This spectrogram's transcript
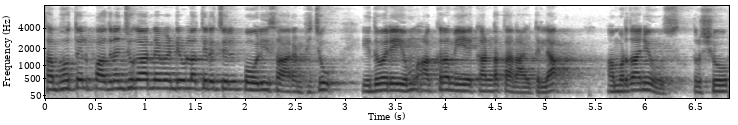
സംഭവത്തിൽ പതിനഞ്ചുകാരന് വേണ്ടിയുള്ള തിരച്ചിൽ പോലീസ് ആരംഭിച്ചു. ഇതുവരെയും അക്രമിയെ കണ്ടെത്താനായിട്ടില്ല. അമൃത ന്യൂസ് തൃശൂർ.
